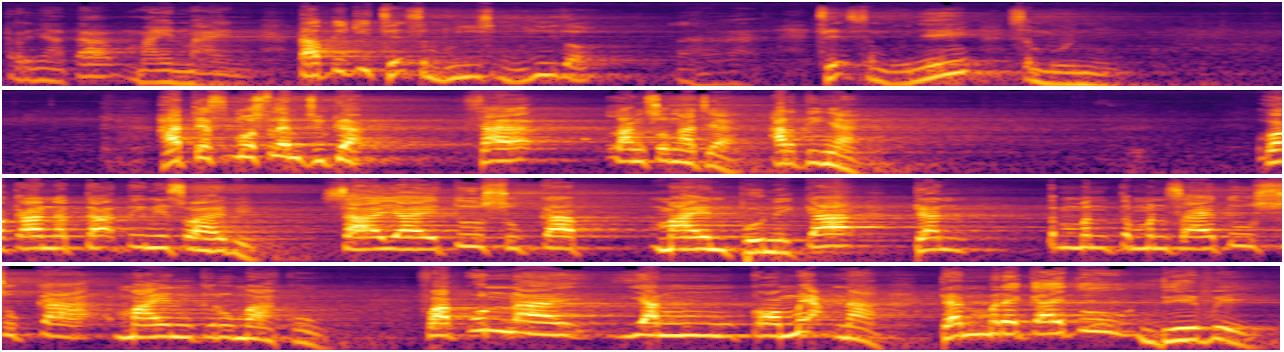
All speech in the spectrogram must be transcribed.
ternyata main-main. Tapi ki sembunyi-sembunyi toh. Nah, jek sembunyi-sembunyi. Hadis Muslim juga saya langsung aja artinya. Wa kana ta'tini sahibi. Saya itu suka main boneka dan teman-teman saya itu suka main ke rumahku. Fakunna yang komekna dan mereka itu dewe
